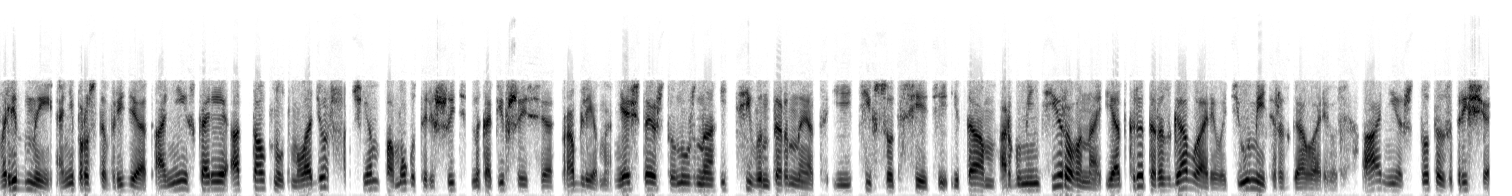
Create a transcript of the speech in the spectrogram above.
вредны. Они просто вредят. Они скорее оттолкнут молодежь, чем помогут решить накопившиеся проблемы. Я считаю, что нужно идти в интернет и идти в соцсети, и там аргументированно и открыто разговаривать, и уметь разговаривать, а не что-то запрещать.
